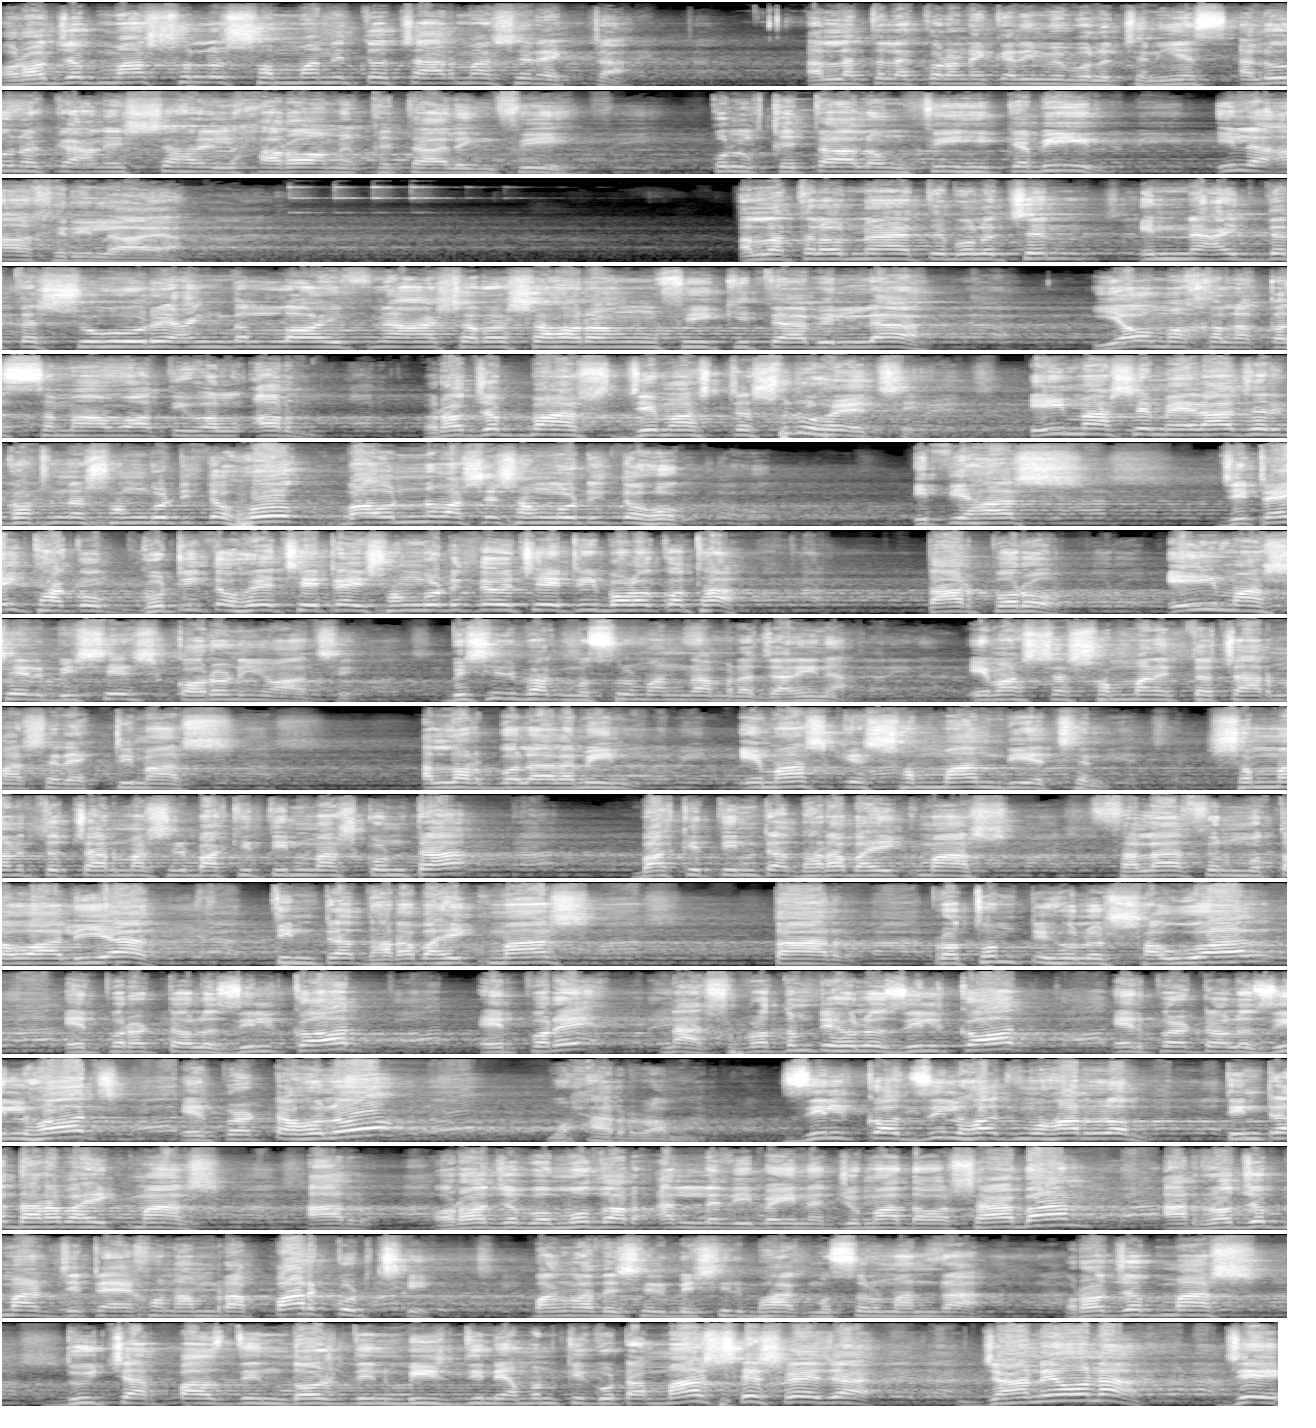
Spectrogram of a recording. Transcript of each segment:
রজব মাস হলো সম্মানিত চার মাসের একটা। আল্লাহ তালা কোরআনে কারিমে বলেছেন ইয়েস আলুনাকা আনিস শাহরিল হারাম কিতালিং ফি কুল কিতালুং ফিহি কবির, ইলা আখিরিল আয়া। আল্লাহ তালা অন্য আয়াতে বলেছেন, ইন্না ইদ্দাতা শুহুর ইনদাল্লাহ ইতনা আশারা শাহরাং ফি কিতাবিল্লাহ ইয়াউমা খালাকাস সামাওয়াতি ওয়াল আরদ। রজব মাস যে মাসটা শুরু হয়েছে, এই মাসে মেরাজের ঘটনা সংগঠিত হোক বা অন্য মাসে সংগঠিত হোক, ইতিহাস যেটাই থাকুক, গঠিত হয়েছে, এটাই সংগঠিত হয়েছে এটাই বড় কথা। তারপরও এই মাসের বিশেষ করণীয় আছে। বেশিরভাগ মুসলমানরা আমরা জানি না। এ মাসটা সম্মানিত চার মাসের একটি মাস। আল্লাহ রব্বুল আলমিন এ মাসকে সম্মান দিয়েছেন। সম্মানিত চার মাসের বাকি তিন মাস কোনটা? বাকি তিনটা ধারাবাহিক মাস সালাসুল মোতাওয়ালিয়াত, তিনটা ধারাবাহিক মাস। তার প্রথমটি হলো শাওয়াল এরপরটা হলো জিলকদ, এরপরে না, প্রথমটি হলো জিলকদ এরপরটা হলো জিলহজ, এরপরটা হলো মুহাররম। জিলকদ, জিলহজ, মুহাররম, তিনটা ধারাবাহিক মাস। আর রজব মোদর আল্লাদি বাইনা জুমাদা ও শাহবান আর রজব মাস যেটা এখন আমরা পার করছি, বাংলাদেশের বেশিরভাগ মুসলমানরা রজব মাস দুই, চার, পাঁচ দিন, দশ দিন, বিশ দিন, এমনকি গোটা মাস শেষ হয়ে যায়। জানেও না যে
